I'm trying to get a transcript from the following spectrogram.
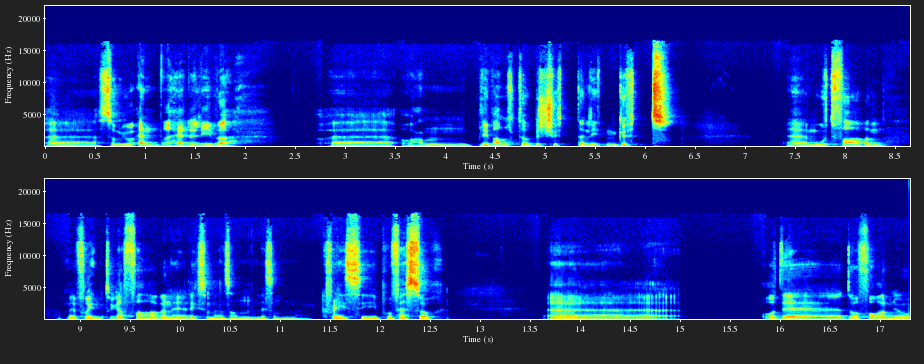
uh, som jo endrer hele livet. Og han blir valgt til å beskytte en liten gutt mot faren. Vi får inntrykk av at faren er liksom en sånn, sånn crazy professor. Eh, og det, da får han jo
